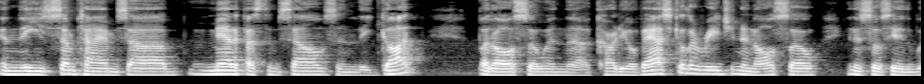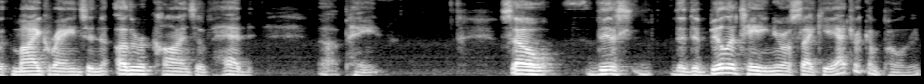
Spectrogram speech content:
And these sometimes uh, manifest themselves in the gut, but also in the cardiovascular region and also in associated with migraines and other kinds of head uh, pain. So this the debilitating neuropsychiatric component,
